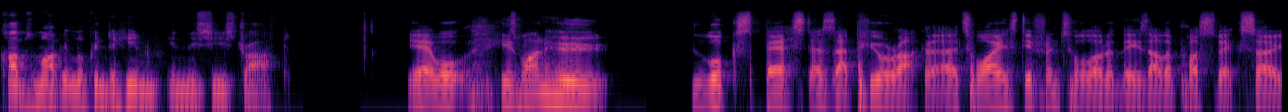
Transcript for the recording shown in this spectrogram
clubs might be looking to him in this year's draft? Yeah, well, he's one who looks best as that pure ruck. That's why he's different to a lot of these other prospects. So,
